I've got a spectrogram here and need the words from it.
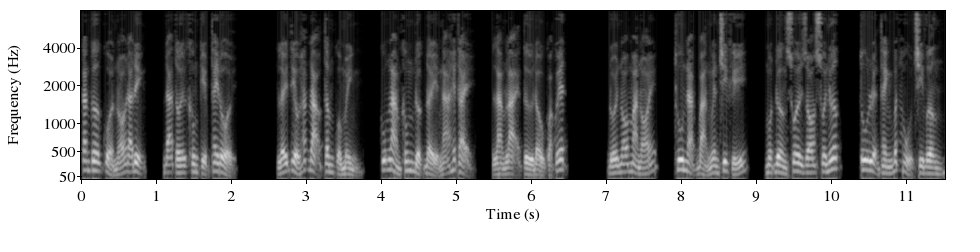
Căn cơ của nó đã định, đã tới không kịp thay đổi. Lấy tiểu hắc đạo tâm của mình, cũng làm không được đẩy ngã hết thảy, làm lại từ đầu quả quyết. Đối nó mà nói, thu nạp bản nguyên chi khí, một đường xuôi gió xuôi nước, tu luyện thành bất hủ chi vương,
